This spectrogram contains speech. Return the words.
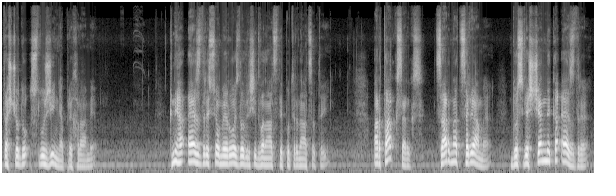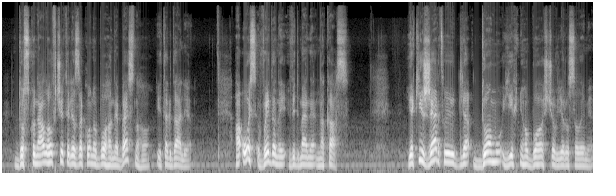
та щодо служіння при храмі. Книга Ездри, 7 розділ вірші 12 по 13. Артарксеркс, цар над царями, до священника Ездри, досконалого вчителя закону Бога Небесного і так далі. А ось виданий від мене наказ, які жертвують для дому їхнього Бога, що в Єрусалимі.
